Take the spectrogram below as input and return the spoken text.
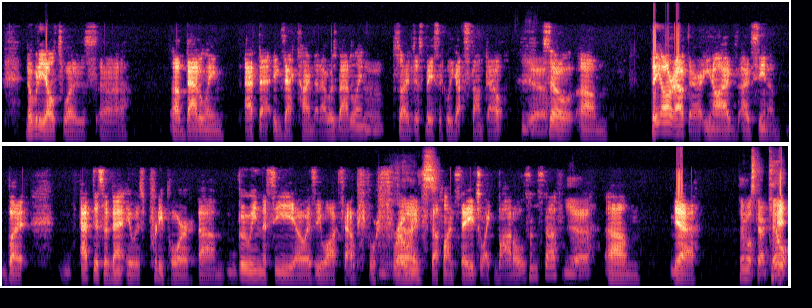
nobody else was, uh, uh, battling at that exact time that I was battling. Mm, So I just basically got stomped out. yeah. So um, they are out there. You know, I've I've seen them, but at this event, it was pretty poor. Um, booing the CEO as he walks out before throwing Yikes. stuff on stage like bottles and stuff. yeah. Um, yeah, He almost got killed. It-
